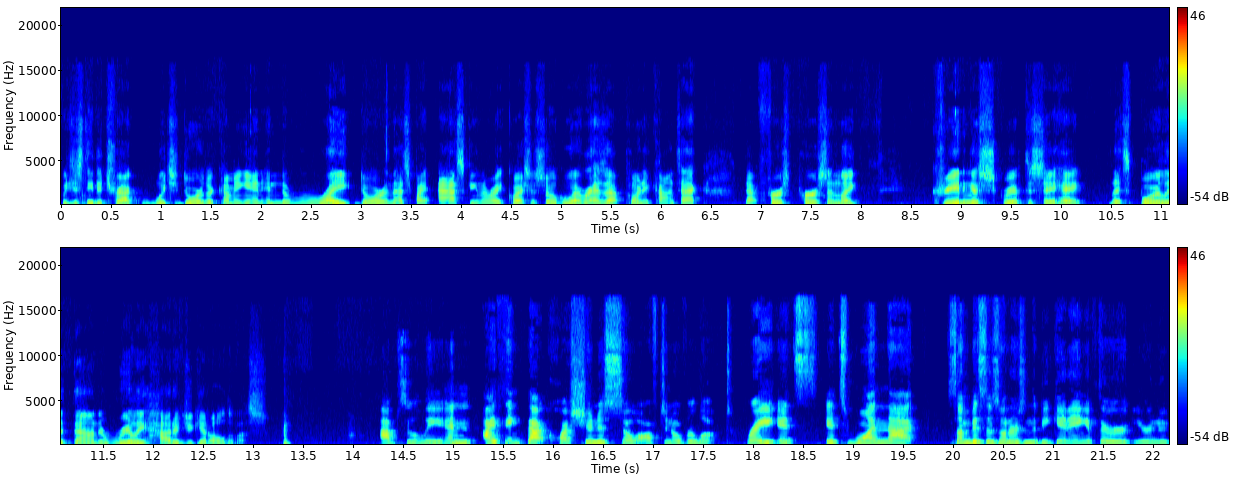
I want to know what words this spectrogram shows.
We just need to track which door they're coming in in the right door, and that's by asking the right questions. So whoever has that point of contact, that first person, like creating a script to say, "Hey, let's boil it down to really how did you get a hold of us?" Absolutely. Mm-hmm. And I think that question is so often overlooked, right? It's it's one that some business owners in the beginning, if they're you're an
